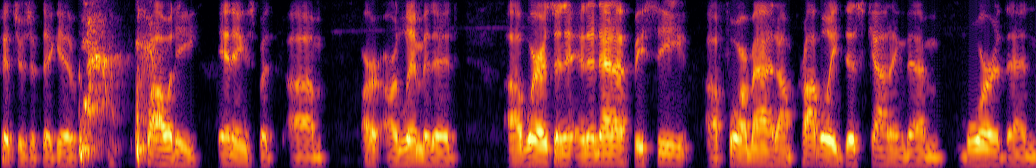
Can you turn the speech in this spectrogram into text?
pitchers if they give quality innings, but um, are, are limited. Uh, whereas in, in an NFBC uh, format, I'm probably discounting them more than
